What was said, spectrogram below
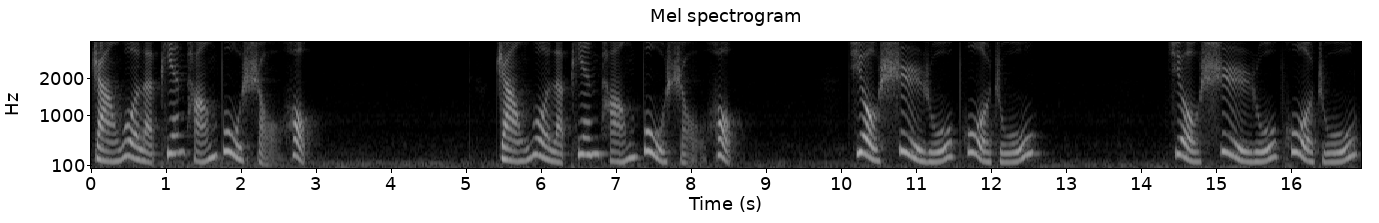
掌握了偏旁部首后，掌握了偏旁部首后，就势如破竹，就势如破竹，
